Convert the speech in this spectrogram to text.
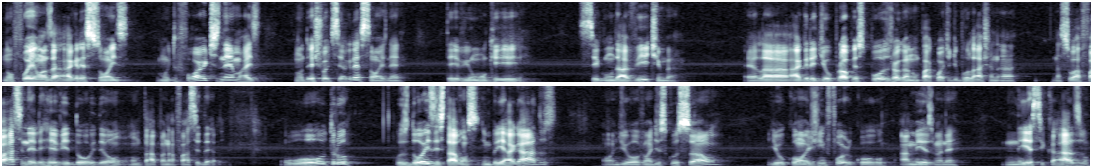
Não foi umas agressões muito fortes, né? Mas não deixou de ser agressões, né? Teve um que, segundo a vítima, ela agrediu o próprio esposo jogando um pacote de bolacha na, na sua face, né? ele revidou e deu um, um tapa na face dela. O outro, os dois estavam embriagados, onde houve uma discussão e o cônjuge enforcou a mesma, né? Nesse caso,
